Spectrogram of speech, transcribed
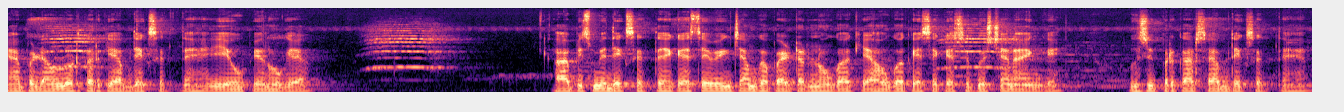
यहाँ पे डाउनलोड करके आप देख सकते हैं, ये ओपन हो गया। आप इसमें देख सकते हैं कैसे एग्ज़ाम का पैटर्न होगा, क्या होगा, कैसे कैसे क्वेश्चन आएँगे। उसी प्रकार से आप देख सकते हैं।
